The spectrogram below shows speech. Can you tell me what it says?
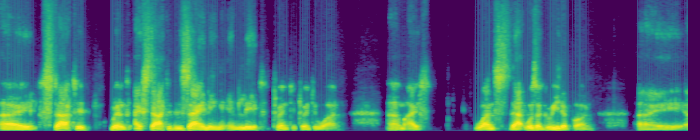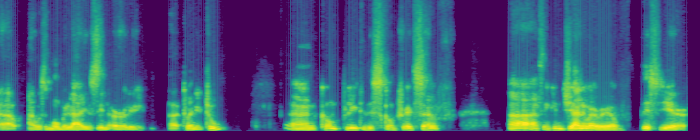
I started, well, I started designing in late 2021. Um, I, once that was agreed upon, I, uh, I was mobilized in early uh, 22 and completed the sculpture itself, uh, I think in January of this year.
